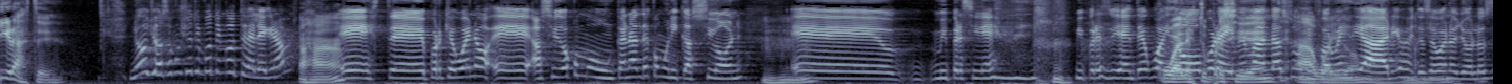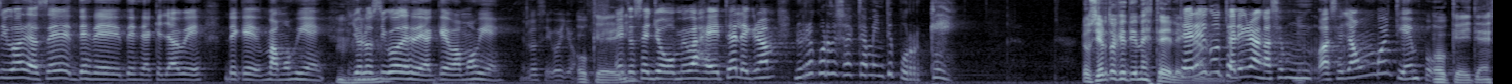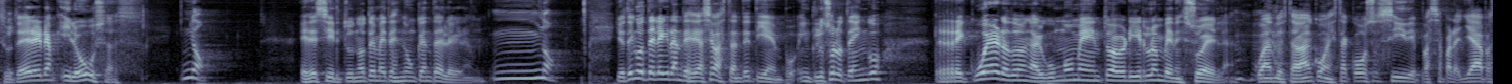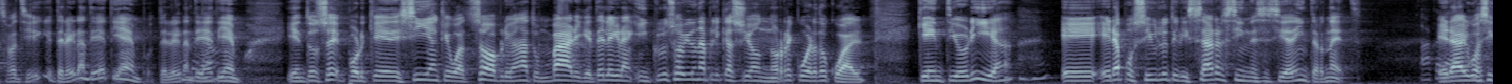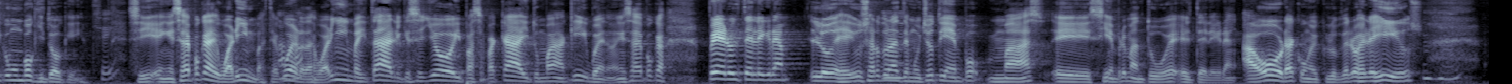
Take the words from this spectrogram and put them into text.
No, yo hace mucho tiempo tengo Telegram. Ajá. Este, porque bueno, eh, ha sido como un canal de comunicación. Eh, mi presidente, mi presidente ¿Cuál es Guaidó por ahí me manda sus Ah, informes Guaidó, diarios. Entonces, bueno, yo lo sigo desde hace, desde, desde aquella vez de que vamos bien. Yo lo sigo desde que vamos bien. Lo sigo yo. Ok. Entonces yo me bajé de Telegram. No recuerdo exactamente por qué. Lo cierto es que tienes Telegram. Tengo Telegram hace, un- hace ya un buen tiempo. Ok, tienes tu Telegram y lo usas. No. Es decir, tú no te metes nunca en Telegram. Mm, No. Yo tengo Telegram desde hace bastante tiempo. Incluso lo tengo, recuerdo en algún momento abrirlo en Venezuela. Cuando estaban con esta cosa así de pasa para allá, pasa para allá. Sí, que Telegram tiene tiempo, Telegram tiene tiempo. Y entonces, porque decían que WhatsApp lo iban a tumbar y que Telegram, incluso había una aplicación, no recuerdo cuál, que en teoría eh, era posible utilizar sin necesidad de internet. Ah, Era algo así como un walkie-talkie. Sí. Sí, en esa época de guarimbas, ¿te Ajá. acuerdas? Guarimbas y tal, y qué sé yo, y pasa para acá, y tumban aquí. Bueno, en esa época. Pero el Telegram lo dejé de usar durante mucho tiempo, más eh, siempre mantuve el Telegram. Ahora, con el Club de los Elegidos,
